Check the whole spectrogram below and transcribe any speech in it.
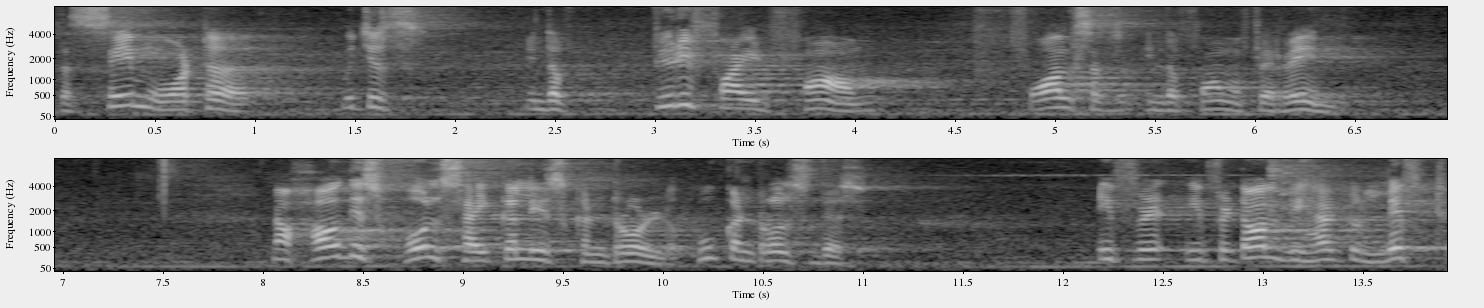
the same water which is in the purified form falls in the form of a rain. Now, how this whole cycle is controlled? Who controls this? If, if at all we have to lift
